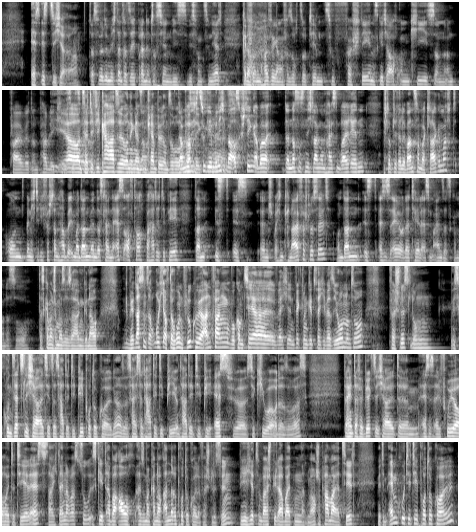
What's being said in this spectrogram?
es ist sicher, ja. Das würde mich dann tatsächlich brennend interessieren, wie es, wie es funktioniert. Ich genau. habe schon häufiger mal versucht, so Themen zu verstehen. Es geht ja auch um Keys und, und Private und Public Keys. Ja, und Zertifikate und den ganzen genau. Krempel und so. Da muss ich zugeben, bin ich immer ausgestiegen, aber dann lass uns nicht lange um heißen Brei reden. Ich glaube, die Relevanz haben wir klar gemacht. Und wenn ich richtig verstanden habe, immer dann, wenn das kleine S auftaucht bei HTTP, dann ist es entsprechend kanalverschlüsselt und dann ist SSL oder TLS im Einsatz. Kann man das so? Das kann man schon mal so sagen, genau. Wir lassen uns auch ruhig auf der hohen Flughöhe anfangen. Wo kommt's her? Welche Entwicklung gibt's? Welche Versionen und so? Verschlüsselung ist grundsätzlicher als jetzt das HTTP-Protokoll. Ne? Also das heißt halt HTTP und HTTPS für Secure oder sowas. Dahinter verbirgt sich halt ähm, SSL früher, heute TLS, sage ich gleich noch was zu. Es geht aber auch, also man kann auch andere Protokolle verschlüsseln. Wir hier zum Beispiel arbeiten, hatten wir auch schon ein paar Mal erzählt, mit dem MQTT-Protokoll.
